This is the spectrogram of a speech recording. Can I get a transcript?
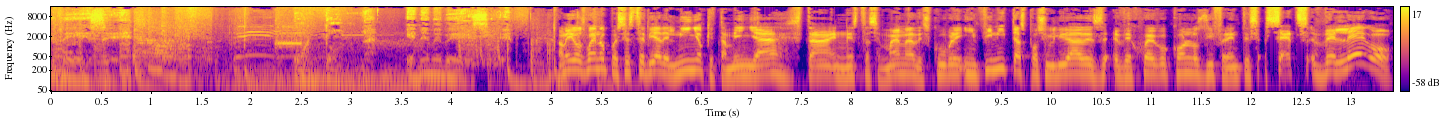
MBS. Pontón en MBS. Amigos, bueno, pues este Día del Niño, que también ya está en esta semana, descubre infinitas posibilidades de juego con los diferentes sets de Lego,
